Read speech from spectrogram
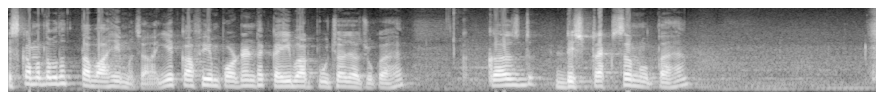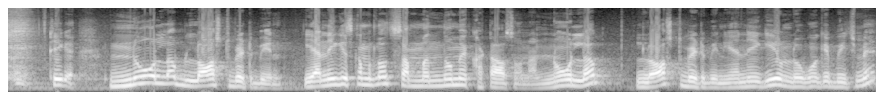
इसका मतलब होता है तबाही मचाना। ये काफ़ी इंपॉर्टेंट है, कई बार पूछा जा चुका है। कर्ज डिस्ट्रैक्शन होता है। ठीक है? नो लव लॉस्ट बिटवीन यानी कि इसका मतलब संबंधों में खटास होना। नो लव लॉस्ट बिटवीन यानी कि उन लोगों के बीच में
